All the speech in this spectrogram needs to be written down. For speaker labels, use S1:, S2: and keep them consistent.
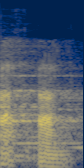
S1: Dadah.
